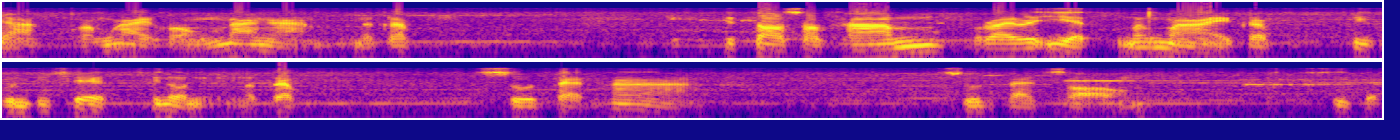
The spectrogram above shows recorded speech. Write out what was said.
ยากความง่ายของหน้างานนะครับ ติดต่อสอบถามรายละเอียดมากมายครับที่คุณพิเชษที่นนท์นะครับ 0 8 5 0 8 2 4 7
